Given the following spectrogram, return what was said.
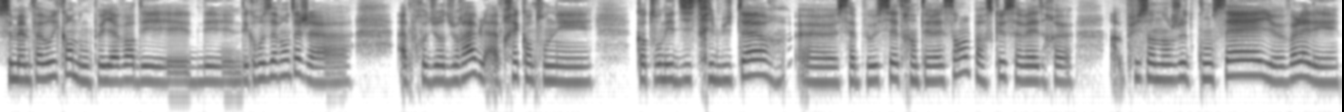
ce même fabricant. Donc, il peut y avoir des, des, des gros avantages à, à produire durable. Après, quand on est quand on est distributeur, euh, ça peut aussi être intéressant parce que ça va être euh, plus un enjeu de conseil. Euh, voilà, les,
